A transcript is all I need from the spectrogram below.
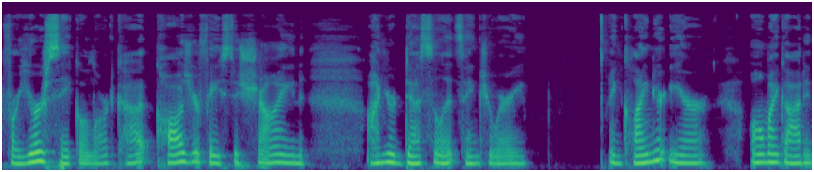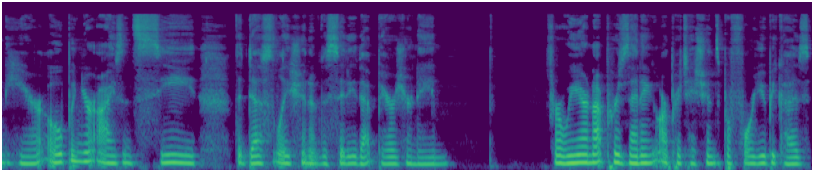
For your sake, O Lord, cause your face to shine on your desolate sanctuary. Incline your ear, O my God, and hear. Open your eyes and see the desolation of the city that bears your name. For we are not presenting our petitions before you because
